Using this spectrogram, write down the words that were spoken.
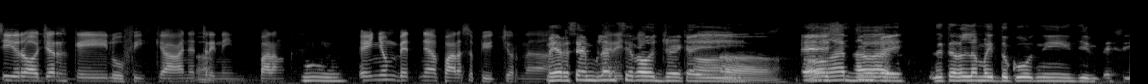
si Roger kay Luffy, kaya kanya Ah. trainin. Parang, Mm. ayun yung bet niya para sa future na May resemblance si. Roger kay Ah. eh Oo nga, si. Literal na may dugo ni Jimbe si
